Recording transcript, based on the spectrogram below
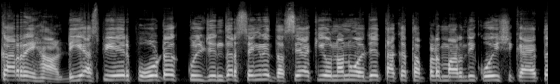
ਕਰ ਰਹੇ ਹਾਂ। ਡੀਐਸਪੀ 에ਅਰਪੋਰਟ ਕੁਲਜਿੰਦਰ ਸਿੰਘ ਨੇ ਦੱਸਿਆ ਕਿ ਉਹਨਾਂ ਨੂੰ ਅਜੇ ਤੱਕ ਥੱਪੜ ਮਾਰਨ ਦੀ ਕੋਈ ਸ਼ਿਕਾਇਤ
